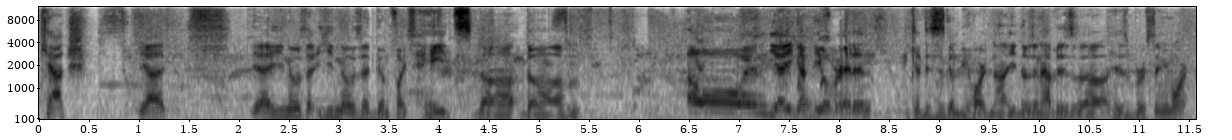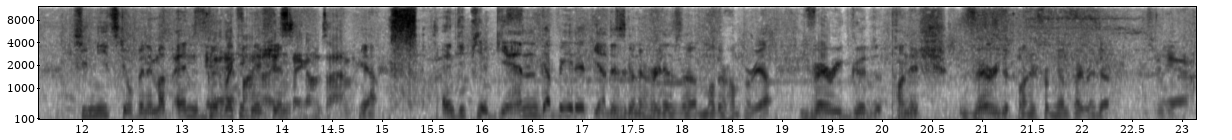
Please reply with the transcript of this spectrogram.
catch. Yeah, yeah, he knows that he knows that Gunfights hates the the. Um... Oh, and yeah, he got the overhead in. Okay, this is gonna be hard now. He doesn't have his uh, his burst anymore. He needs to open him up, and good recognition. Second time. Yeah. NDP again got baited. Yeah, this is gonna hurt as a mother humper. Yeah, very good punish. Very good punish from Gunfight right there. Yeah.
